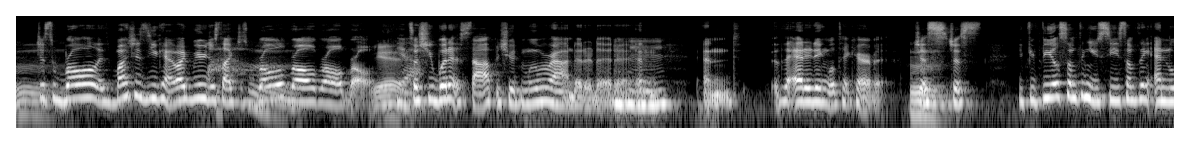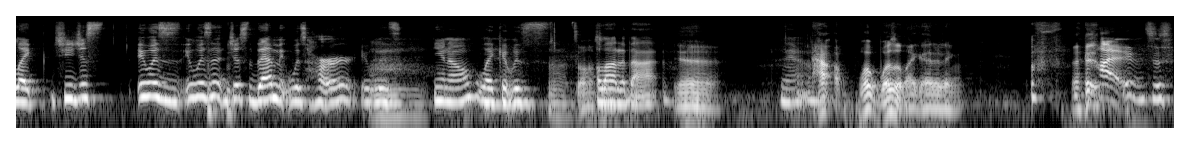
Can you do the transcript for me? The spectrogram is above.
Mm. Just roll as much as you can. Like we were just like just roll roll roll roll. Yeah. Yeah. so she wouldn't stop and she would move around da, da, da, da, and mm-hmm. and the editing will take care of it. Just mm. just if you feel something you see something and like she just it was it wasn't just them it was her it was mm. you know like it was Oh, awesome. a lot of that Yeah. yeah How? What was it like editing? I, it's, just-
